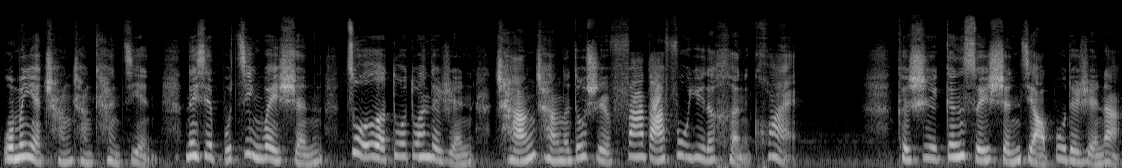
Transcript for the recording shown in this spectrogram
我们也常常看见那些不敬畏神、作恶多端的人，常常呢都是发达富裕的很快。可是跟随神脚步的人啊，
